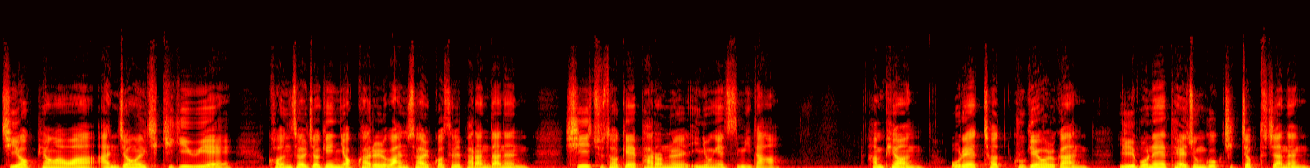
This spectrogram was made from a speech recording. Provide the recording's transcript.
지역 평화와 안정을 지키기 위해 건설적인 역할을 완수할 것을 바란다는 시 주석의 발언을 인용했습니다. 한편 올해 첫 9개월간 일본의 대중국 직접 투자는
